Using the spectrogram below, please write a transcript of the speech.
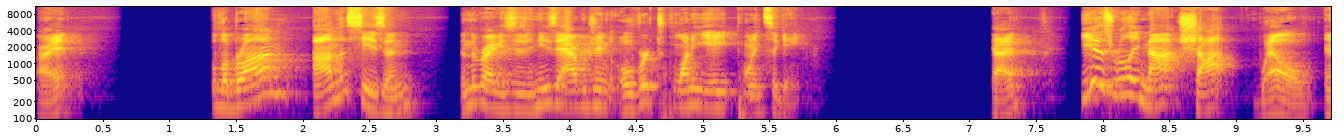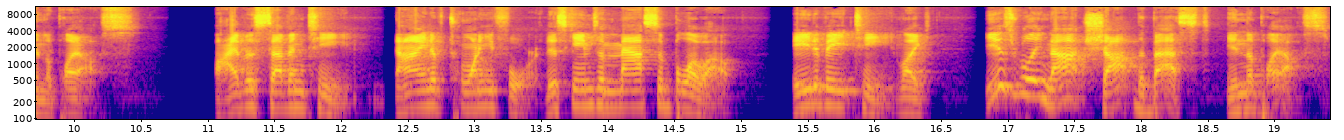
All right. LeBron on the season, in the regular season, he's averaging over 28 points a game. Okay. He has really not shot well in the playoffs. 5 of 17, 9 of 24. This game's a massive blowout. 8 of 18. Like, he has really not shot the best in the playoffs.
